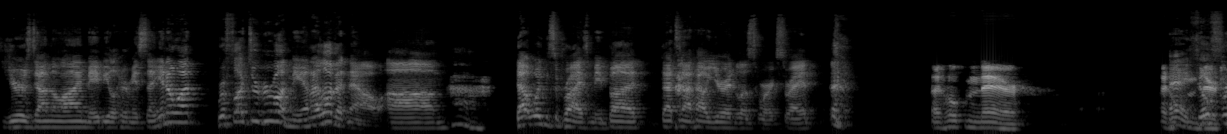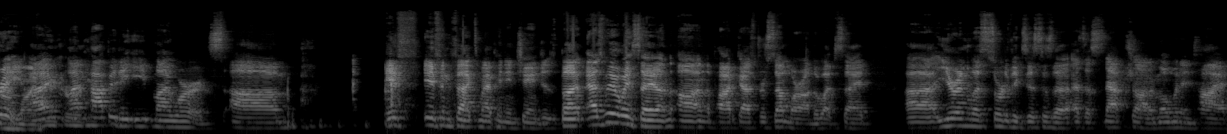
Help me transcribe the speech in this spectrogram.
years down the line, maybe you'll hear me say, you know what, Reflector grew on me, and I love it now. Um, that wouldn't surprise me, but that's not how your endless works, right? I hope I'm there. hey, feel free. I'm I'm happy to eat my words. Um, if if in fact my opinion changes, but as we always say on on the podcast or somewhere on the website, uh, your endless sort of exists as a as a snapshot, a moment in time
